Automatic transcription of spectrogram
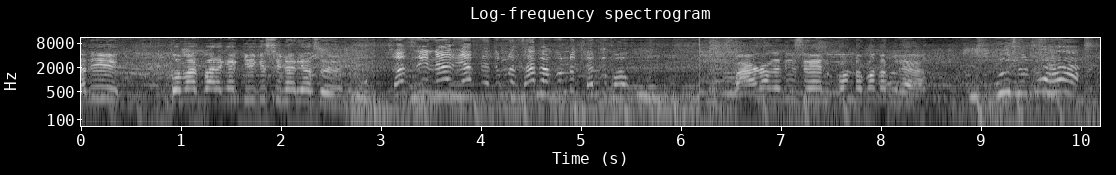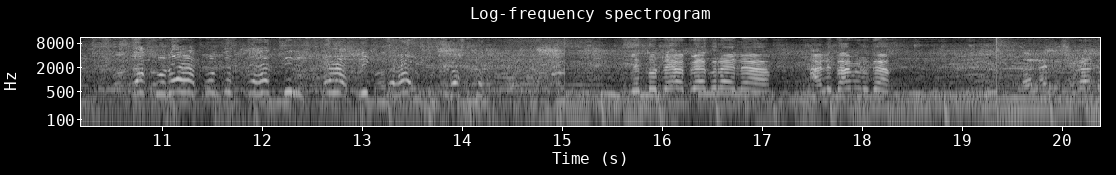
দাদি তোমার পার্কে কি কি সিনারি আছে? সব সিনারি আছে তোমরা সাদা কোনো ছেড়ে পাও? বাগানে দিছেন কোনটা কত করে? দুশো টাকা একশো টাকা পঞ্চাশ টাকা তিরিশ টাকা বিশ টাকা দশ টাকা। এত টাকা ব্যয় করে আইলাম আইলে দামি তাহলে সিনারি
